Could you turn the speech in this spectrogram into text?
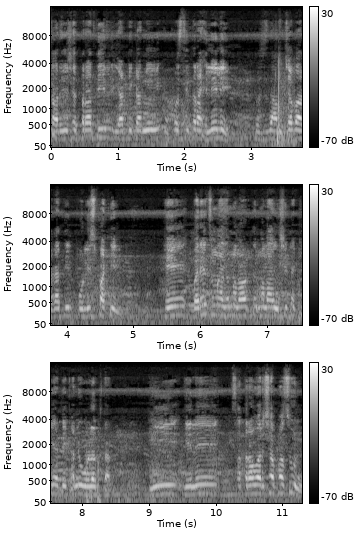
कार्यक्षेत्रातील या ठिकाणी उपस्थित राहिलेले तसेच आमच्या भागातील पोलीस पाटील हे बरेच माझं मला वाटतं मला ऐंशी टक्के या ठिकाणी ओळखतात. मी गेले सतरा वर्षापासून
